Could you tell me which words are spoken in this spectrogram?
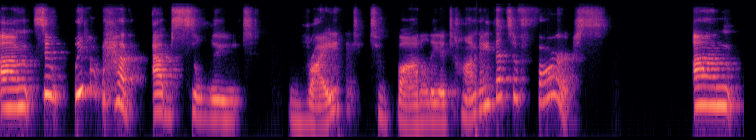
Um, so we don't have absolute right to bodily autonomy. That's a farce. Um,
